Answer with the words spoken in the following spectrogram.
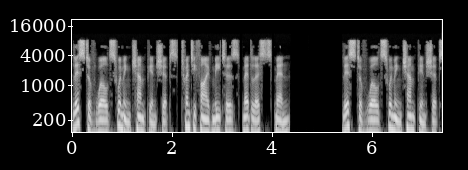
List of World Swimming Championships 25 meters. Medalists men. List of World Swimming Championships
